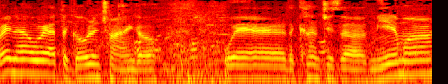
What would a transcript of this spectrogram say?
right now we're at the Golden Triangle where the countries of Myanmar,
